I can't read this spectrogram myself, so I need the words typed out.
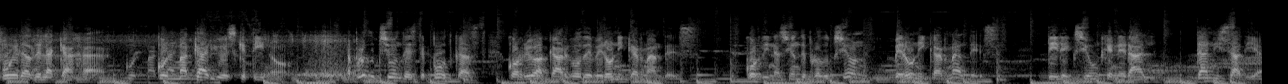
Fuera de la caja con Macario Esquetino. La producción de este podcast corrió a cargo de Verónica Hernández. Coordinación de producción, Verónica Hernández. Dirección General, Dani Sadia.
